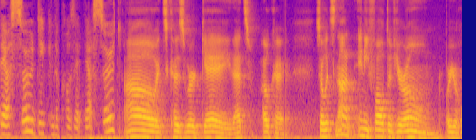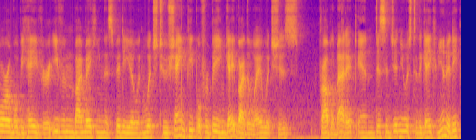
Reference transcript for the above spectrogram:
They are so deep in the closet. They are so. Oh, it's because we're gay. That's okay. So it's not any fault of your own or your horrible behavior, even by making this video in which to shame people for being gay, by the way, which is problematic and disingenuous to the gay community.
